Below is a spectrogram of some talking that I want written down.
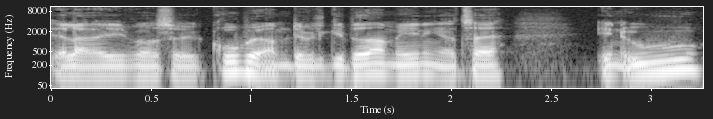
eller i vores øh, gruppe, om det vil give bedre mening at tage en uge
